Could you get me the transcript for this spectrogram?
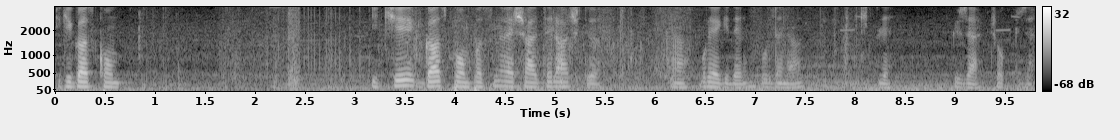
İki gaz kom İki gaz pompasını ve şalteri aç diyor. Ha, buraya gidelim. Burada ne var? Kitli. Güzel, çok güzel.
